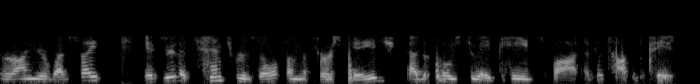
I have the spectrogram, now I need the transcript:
or on your website if you're the 10th result on the first page as opposed to a paid spot at the top of the page.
